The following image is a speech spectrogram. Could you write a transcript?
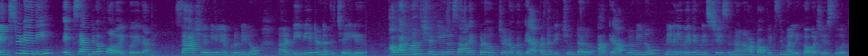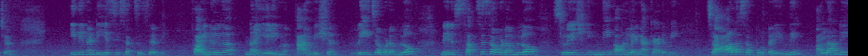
నెక్స్ట్ డేది ఎగ్జాక్ట్గా ఫాలో అయిపోయేదాన్ని. సార్ షెడ్యూల్ ఎప్పుడు నేను డీవియేట్ అన్నది చేయలేదు. ఆ వన్ మంత్ షెడ్యూల్లో సార్ ఎక్కడో ఒక చోట ఒక గ్యాప్ అన్నది ఇచ్చి ఉంటారు. ఆ గ్యాప్లో నేను నేను ఏవైతే మిస్ చేస్తున్నానో ఆ టాపిక్స్ని మళ్ళీ కవర్ చేస్తూ వచ్చాను. ఇది నా డిఎస్సి సక్సెస్ అండి ఫైనల్గా నా ఎయిమ్ అంబిషన్ రీచ్ అవ్వడంలో నేను సక్సెస్ అవ్వడంలో సురేష్ హిందీ ఆన్లైన్ అకాడమీ చాలా సపోర్ట్ అయ్యింది. అలానే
